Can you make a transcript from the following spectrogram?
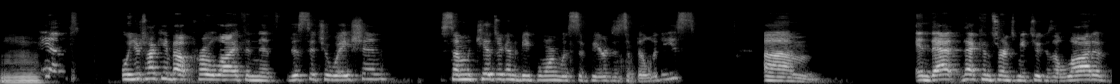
Mm-hmm. And when you're talking about pro life in this, this situation, some kids are going to be born with severe disabilities. Um, and that that concerns me too, because a lot of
